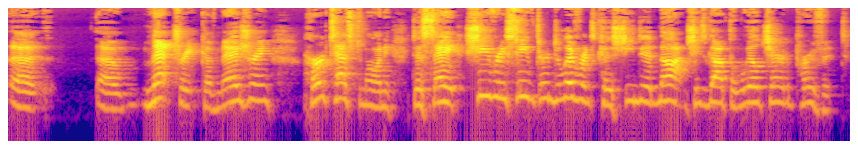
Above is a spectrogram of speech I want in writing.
uh, uh, metric of measuring her testimony to say she received her deliverance because she did not. She's got the wheelchair to prove it.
